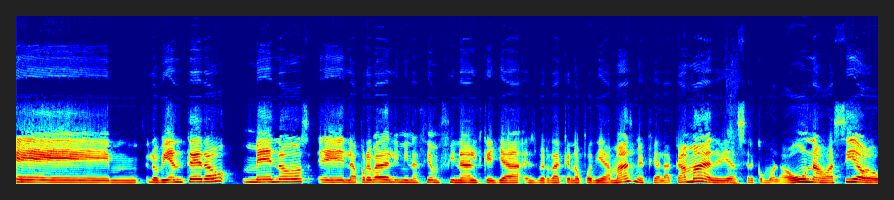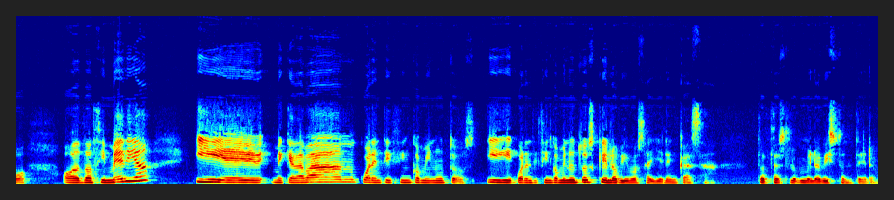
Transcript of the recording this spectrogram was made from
Eh, lo vi entero, menos eh, la prueba de eliminación final, que ya es verdad que no podía más. Me fui a la cama, debía ser como la una o así, o, o doce y media. Y eh, me quedaban 45 minutos. Y 45 minutos que lo vimos ayer en casa. Entonces lo- me lo he visto entero.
